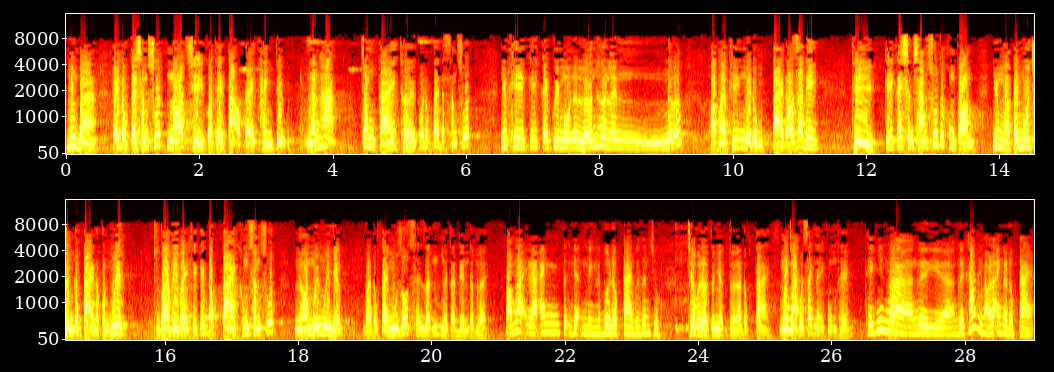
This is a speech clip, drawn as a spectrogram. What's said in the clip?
Nhưng mà cái độc tài sáng suốt nó chỉ có thể tạo cái thành tựu ngắn hạn trong cái thời của độc tài sáng suốt nhưng khi cái cái quy mô nó lớn hơn lên nữa, hoặc là khi người độc tài đó ra đi, thì cái cái sự sáng suốt nó không còn, nhưng mà cái môi trường độc tài nó còn nguyên. Và vì vậy thì cái độc tài không sáng suốt nó mới nguy hiểm và độc tài ngu dốt sẽ dẫn người ta đến đầm lầy. Tóm lại là anh tự nhận mình là vừa độc tài vừa dân chủ. Chưa bao giờ tôi nhận tôi là độc tài. Ngay Nhưng trong mà- cuốn sách này cũng thế. Thế nhưng mà người à, người khác thì nói là anh là độc tài ạ.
